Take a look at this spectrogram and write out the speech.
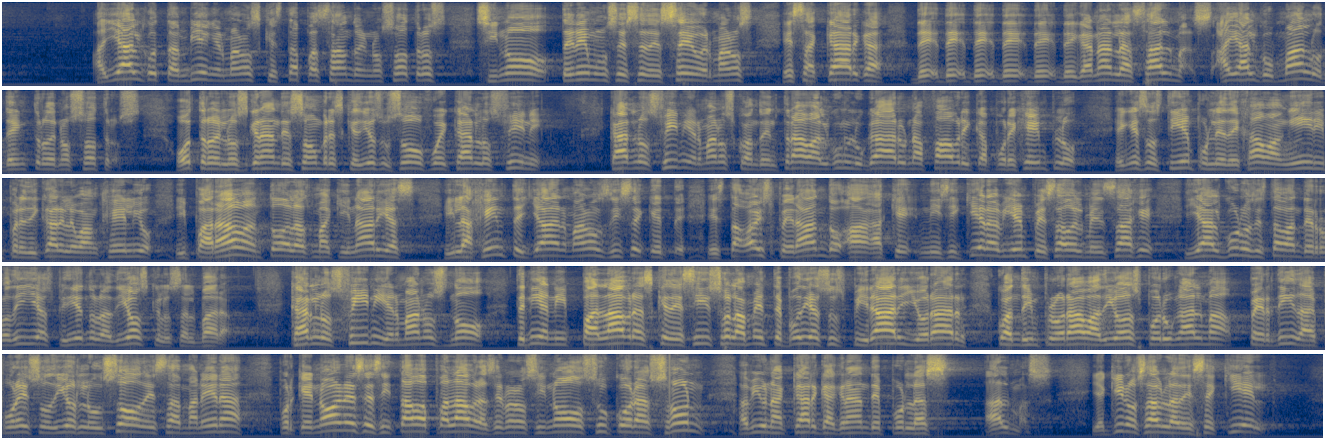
Hay algo también, hermanos, que está pasando en nosotros si no tenemos ese deseo, hermanos, esa carga de, ganar las almas. Hay algo malo dentro de nosotros. Otro de los grandes hombres que Dios usó fue Carlos Finney. Carlos Fini, hermanos, cuando entraba a algún lugar, una fábrica, por ejemplo, en esos tiempos le dejaban ir y predicar el Evangelio y paraban todas las maquinarias y la gente ya, hermanos, dice que estaba esperando a, que ni siquiera había empezado el mensaje y ya algunos estaban de rodillas pidiéndole a Dios que los salvara. Carlos Fini, hermanos, no tenía ni palabras que decir, solamente podía suspirar y llorar cuando imploraba a Dios por un alma perdida. Por eso Dios lo usó de esa manera, porque no necesitaba palabras, hermanos, sino su corazón había una carga grande por las almas. Y aquí nos habla de Ezequiel.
